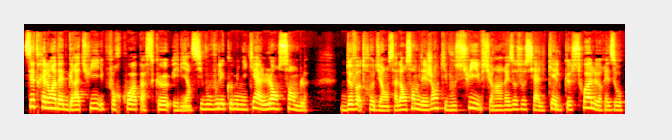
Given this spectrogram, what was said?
C'est très loin d'être gratuit. Pourquoi? Parce que, eh bien, si vous voulez communiquer à l'ensemble de votre audience, à l'ensemble des gens qui vous suivent sur un réseau social, quel que soit le réseau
